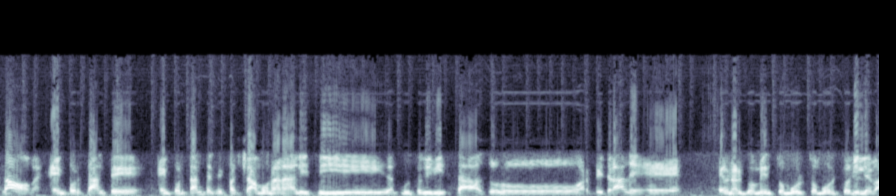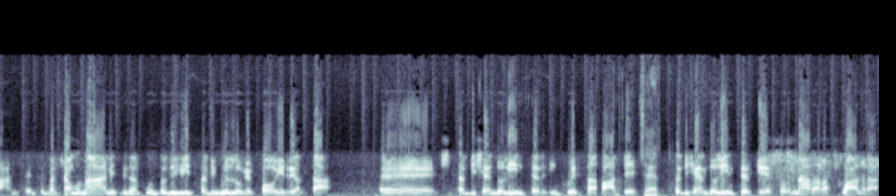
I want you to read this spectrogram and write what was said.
No, beh, è, importante, è importante se facciamo un'analisi dal punto di vista solo arbitrale, è, è un argomento molto molto rilevante. Se facciamo un'analisi dal punto di vista di quello che poi in realtà eh, ci sta dicendo l'Inter in questa fase, certo. sta dicendo l'Inter che è tornata la squadra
